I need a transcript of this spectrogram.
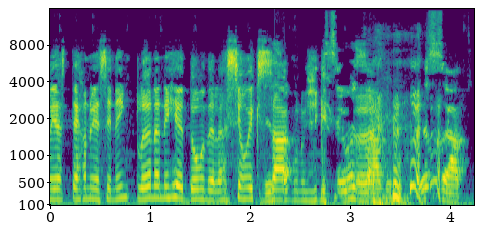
a Terra não ia ser nem plana nem redonda, ela ia ser um hexágono gigante. Ser um hexágono. Exato.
